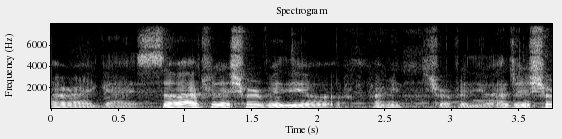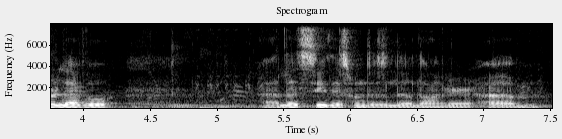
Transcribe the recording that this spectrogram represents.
Alright guys, so after that short video, I mean short video, after the short level, uh, let's see this one does a little longer. Um,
